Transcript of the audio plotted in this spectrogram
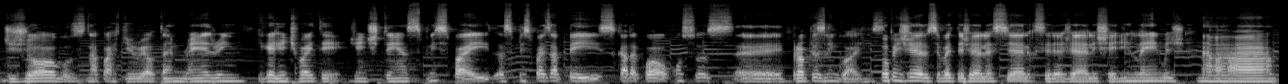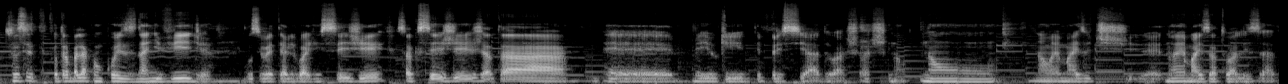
de jogos, na parte de real-time rendering, o que, que, a gente vai ter? A gente tem as principais, as principais APIs, cada qual com suas é, próprias linguagens. OpenGL você vai ter GLSL, que seria GL Shading Language. Na, se você for trabalhar com coisas da NVIDIA, você vai ter a linguagem CG, só que CG já está é, meio que depreciado, eu acho. Acho que não. Não, não é mais é, não é mais atualizado.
